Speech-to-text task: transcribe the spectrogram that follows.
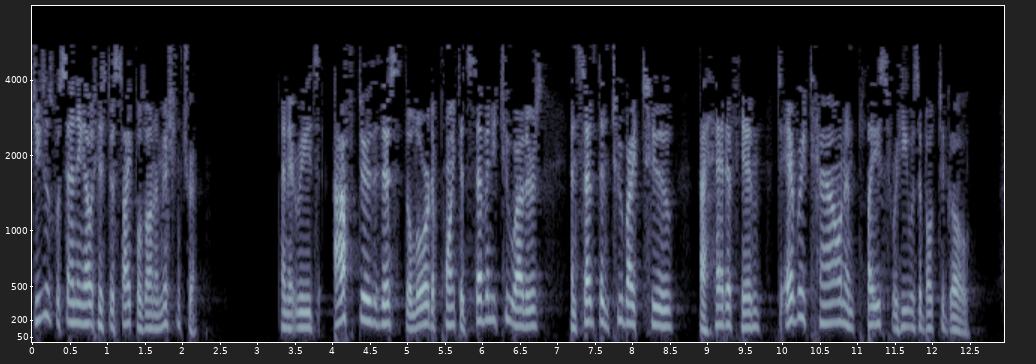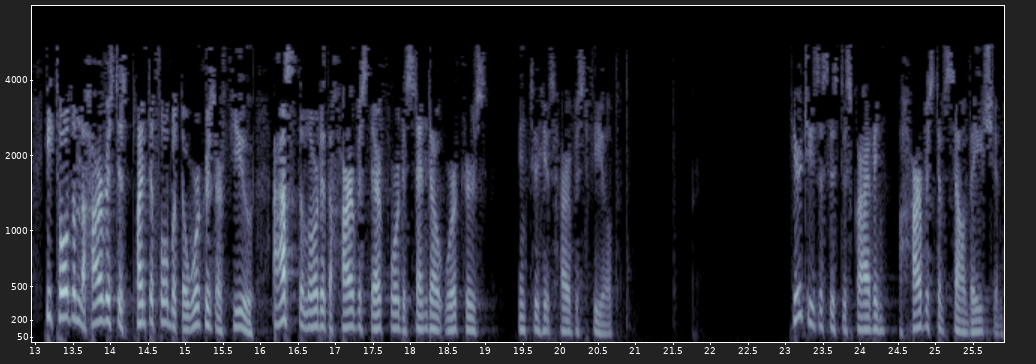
Jesus was sending out his disciples on a mission trip. And it reads, After this, the Lord appointed 72 others and sent them two by two ahead of him to every town and place where he was about to go. He told them, The harvest is plentiful, but the workers are few. Ask the Lord of the harvest, therefore, to send out workers into his harvest field. Here, Jesus is describing a harvest of salvation.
